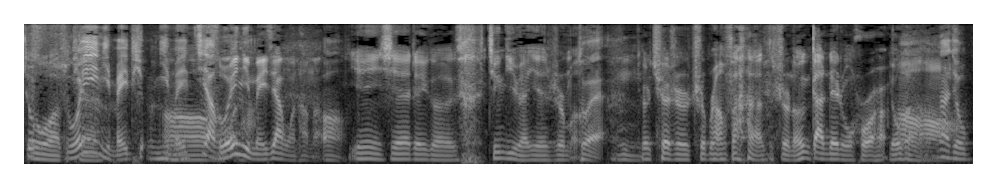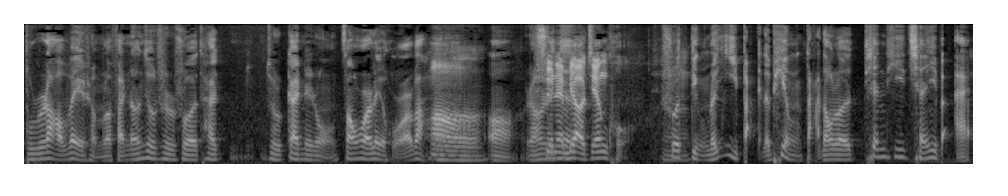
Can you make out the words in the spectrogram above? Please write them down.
就所以你没听，你没哦见过他，所以你没见过他们。哦，因为一些这个 经济原因是吗？，对，嗯就是确实吃不上饭，只能干这种活儿。有可能。哦那就不知道为什么了。反正就是说他就是干这种脏活累活吧。哦哦，然后训练比较艰苦，说顶着一百的聘打到了天梯前一百，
